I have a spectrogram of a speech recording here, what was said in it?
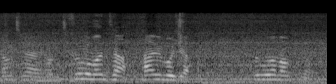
형차야 형차. 수고 많다. 다음에 보자. 수고가 많구나.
